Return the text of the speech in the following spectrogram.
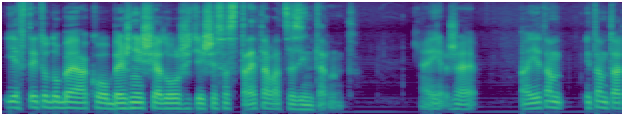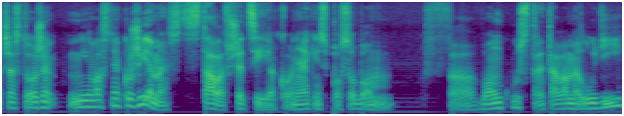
je v tejto dobe ako bežnejšie a dôležitejšie sa stretávať cez internet. Hej, že je tam, je tam tá časť toho, že my vlastne ako žijeme stále všetci ako nejakým spôsobom v vonku, stretávame ľudí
